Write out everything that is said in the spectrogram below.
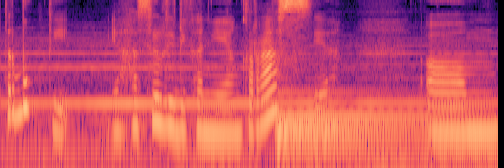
terbukti ya hasil didikannya yang keras ya. Um,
